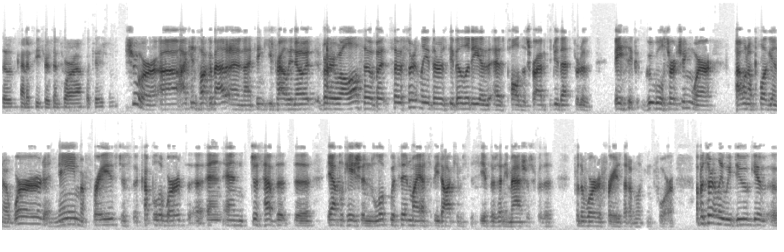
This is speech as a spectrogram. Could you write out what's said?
those kind of features into our application? Sure. Uh, I can talk about it, and I think you probably know it very well also. But so certainly there's the ability, as, as Paul described, to do that sort of basic Google searching where I want to plug in a word, a name, a phrase, just a couple of words, uh, and, just have the, application look within my SOP documents to see if there's any matches for the, for the word or phrase that I'm looking for. Uh, but certainly we do give uh,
